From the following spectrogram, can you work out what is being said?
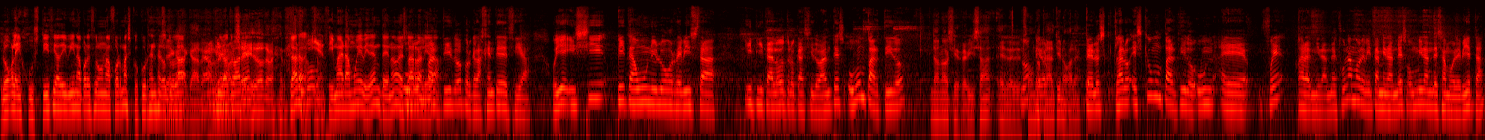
luego la injusticia divina, por decirlo de una forma, es que ocurre en el Sí, otro lado. en el otro área. Claro, y encima era muy evidente, ¿no? Es Hubo la un realidad. partido porque la gente decía, oye, ¿y si pita uno y luego revisa y pita el otro que ha sido antes? Hubo un partido No, no, si revisa el, el No, segundo pero- penalti no vale. Pero es claro, es que hubo un partido, un eh, fue para el Mirandés, fue una Morevieta Mirandés o un Mirandés a Morevieta,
